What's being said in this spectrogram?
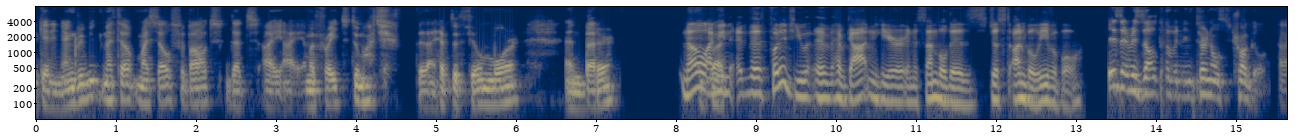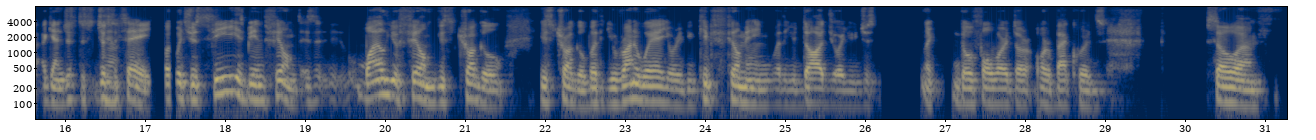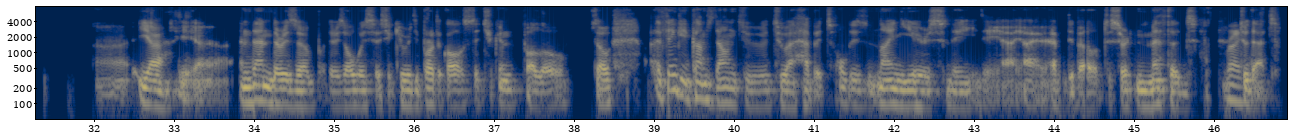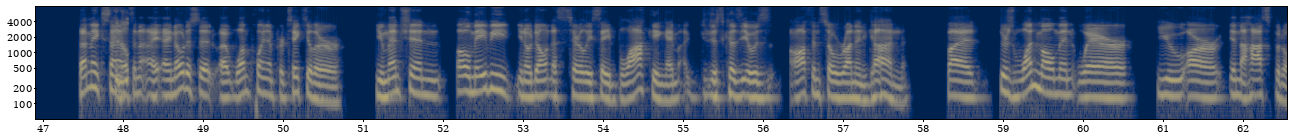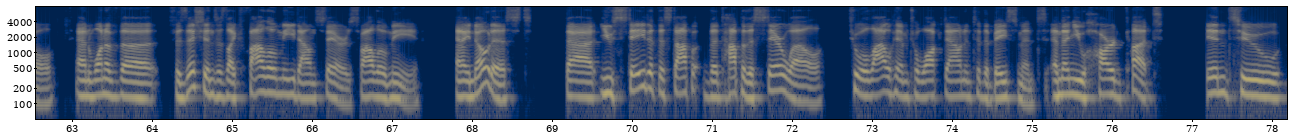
getting angry with myself myself about that I, I am afraid too much that I have to film more and better. No, but, I mean the footage you have gotten here and assembled is just unbelievable. Is a result of an internal struggle. Uh, again, just to just yeah. to say, but what you see is being filmed. Is while you film, you struggle, you struggle. Whether you run away or you keep filming, whether you dodge or you just like go forward or or backwards. So um, uh, yeah, yeah, and then there is a there is always a security protocols that you can follow. So I think it comes down to to a habit. All these nine years, they they I, I have developed a certain method right. to that. That makes sense, know, and I, I noticed that at one point in particular, you mentioned, oh, maybe you know, don't necessarily say blocking, I'm uh, just because it was often so run and gun. But there's one moment where you are in the hospital and one of the physicians is like follow me downstairs follow me and i noticed that you stayed at the stop the top of the stairwell to allow him to walk down into the basement and then you hard cut into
